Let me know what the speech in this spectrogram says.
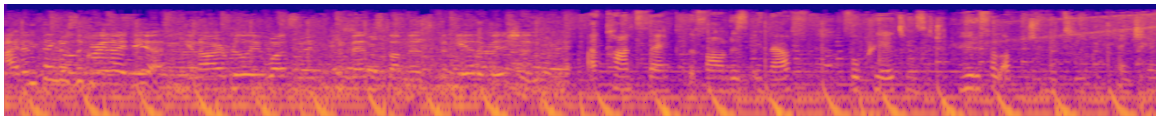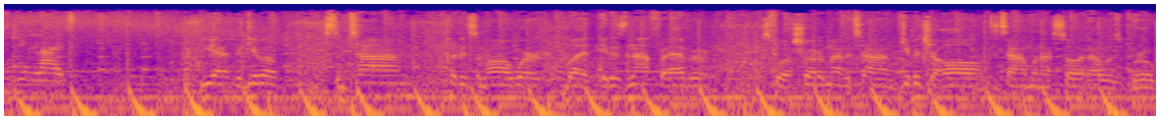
I didn't think it was a great idea. You know, I really wasn't convinced on this, but he had a vision. I can't thank the founders enough for creating such a beautiful opportunity and changing lives. You have to give up some time, put in some hard work, but it is not forever. It's for a short amount of time. Give it your all. The time when I saw it, I was broke.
